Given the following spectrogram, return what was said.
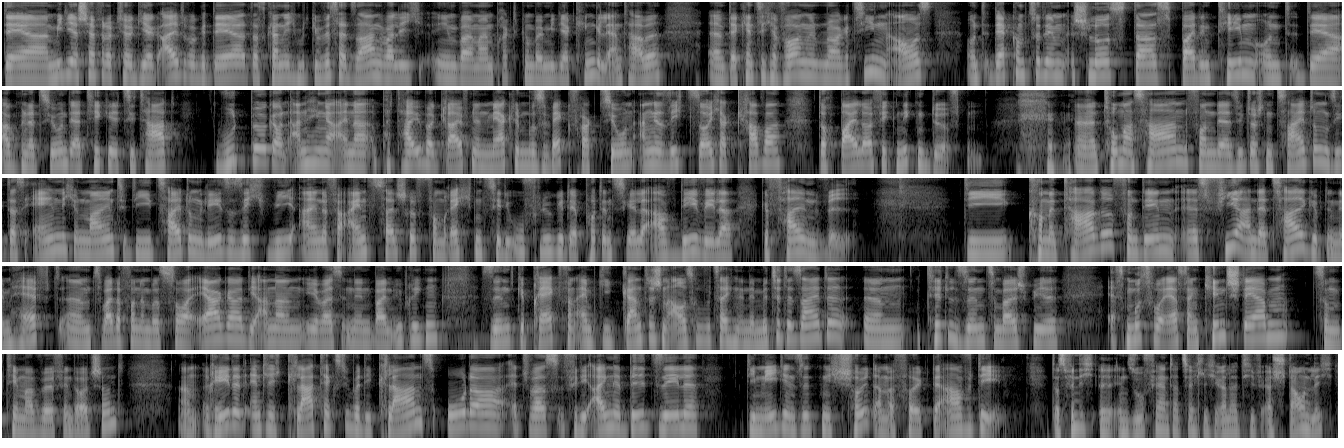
der Media-Chefredakteur Georg Aldrogge, der, das kann ich mit Gewissheit sagen, weil ich ihn bei meinem Praktikum bei Media kennengelernt habe, äh, der kennt sich hervorragend mit Magazinen aus und der kommt zu dem Schluss, dass bei den Themen und der Argumentation der Artikel, Zitat, Wutbürger und Anhänger einer parteiübergreifenden Merkel muss weg Fraktion angesichts solcher Cover doch beiläufig nicken dürften. Äh, Thomas Hahn von der Süddeutschen Zeitung sieht das ähnlich und meint, die Zeitung lese sich wie eine Vereinszeitschrift vom rechten CDU-Flügel, der potenzielle AfD-Wähler gefallen will. Die Kommentare, von denen es vier an der Zahl gibt in dem Heft, ähm, zwei davon im Ressort Ärger, die anderen jeweils in den beiden übrigen, sind geprägt von einem gigantischen Ausrufezeichen in der Mitte der Seite. Ähm, Titel sind zum Beispiel Es muss vorerst ein Kind sterben, zum Thema Wölfe in Deutschland. Ähm, redet endlich Klartext über die Clans oder etwas für die eigene Bildseele. Die Medien sind nicht schuld am Erfolg der AfD. Das finde ich äh, insofern tatsächlich relativ erstaunlich,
